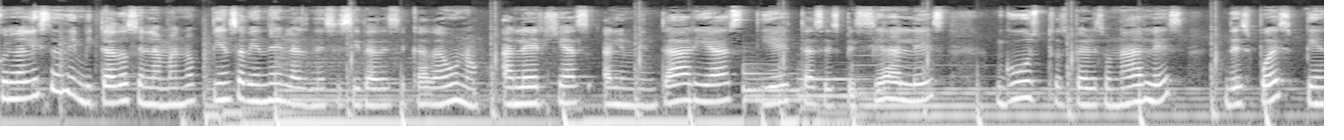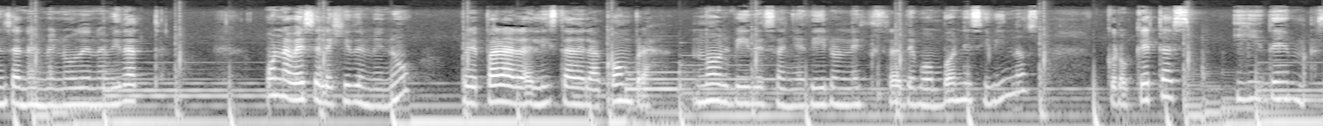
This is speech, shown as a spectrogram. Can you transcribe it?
Con la lista de invitados en la mano, piensa bien en las necesidades de cada uno. Alergias alimentarias, dietas especiales, gustos personales. Después piensa en el menú de Navidad. Una vez elegido el menú, prepara la lista de la compra. No olvides añadir un extra de bombones y vinos croquetas y demás.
